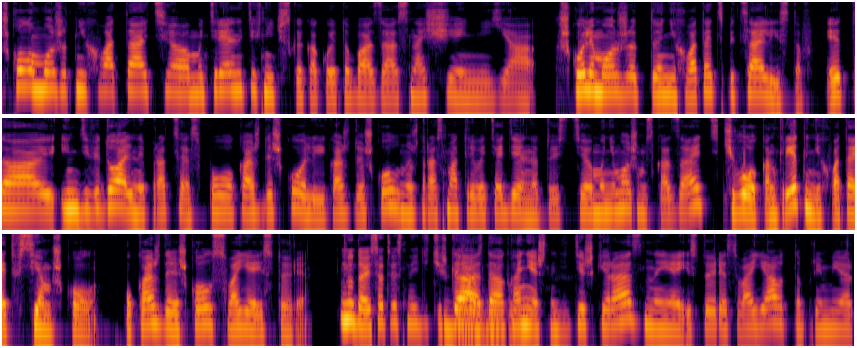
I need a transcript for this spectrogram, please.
Школам может не хватать э, материально-технической какой-то базы оснащения, в школе может не хватать специалистов. Это индивидуальный процесс по каждой школе, и каждую школу нужно рассматривать отдельно. То есть э, мы не можем сказать, чего конкретно не хватает всем школам. У каждой школы своя история. Ну да, и, соответственно, и детишки да, разные. Да, да, конечно, детишки разные, история своя. Вот, например,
